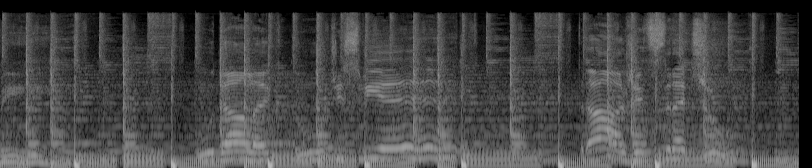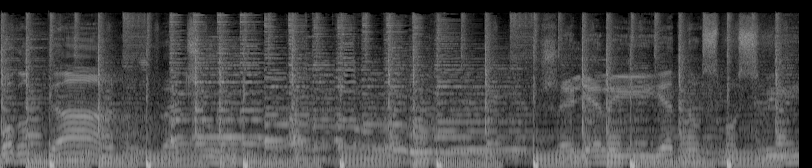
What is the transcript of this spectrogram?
Mi. U dalek tuđi svijet Tražit sreću Bogom danu veću. Željeli jedno smo svi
